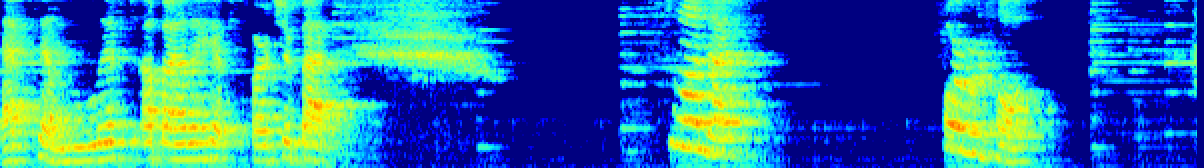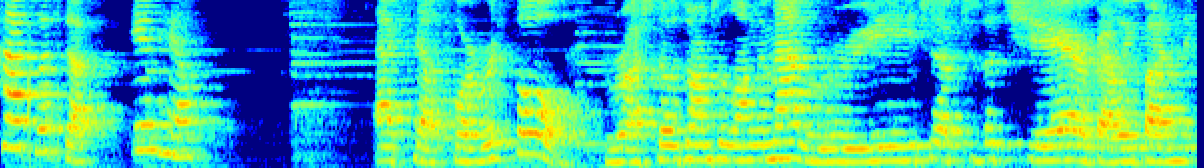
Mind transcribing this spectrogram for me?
Exhale, lift up out of the hips, arch it back. Swan dive. Forward fold. Half lift up. Inhale. Exhale, forward fold. Brush those arms along the mat. Reach up to the chair, belly button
